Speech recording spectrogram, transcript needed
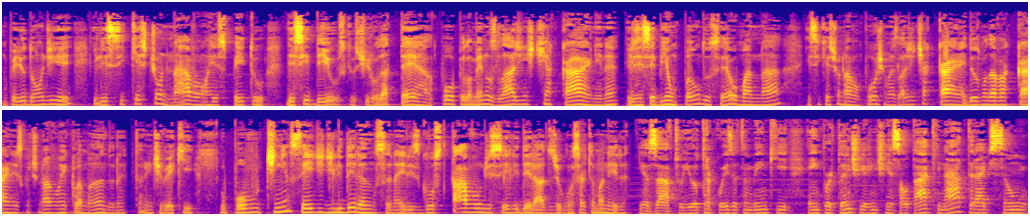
um período onde eles se questionavam a respeito desse Deus que os tirou da terra. Pô, pelo menos lá a gente tinha carne, né? Eles recebiam pão do céu, maná, e se questionavam, poxa, mas lá a gente tinha carne, aí Deus mandava carne, eles continuavam reclamando, né? Então a gente vê que o povo tinha sede de liderança, né? Eles gostavam de ser liderados de alguma certa maneira. Exato. E outra coisa também que é importante a gente ressaltar que na tradição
